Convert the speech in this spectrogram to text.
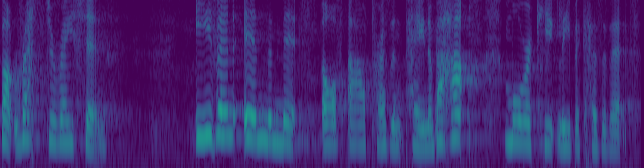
but restoration. Even in the midst of our present pain, and perhaps more acutely because of it,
